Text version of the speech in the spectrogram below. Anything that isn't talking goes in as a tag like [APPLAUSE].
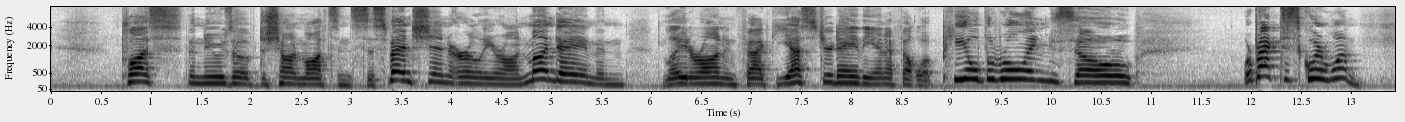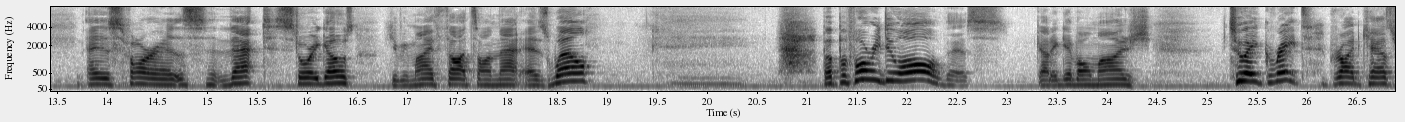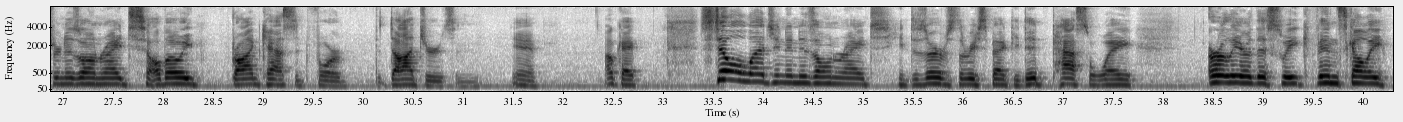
plus the news of Deshaun Watson's suspension earlier on Monday, and then later on, in fact, yesterday, the NFL appealed the ruling, so we're back to square one as far as that story goes. give you my thoughts on that as well. But before we do all this, gotta give homage to a great broadcaster in his own right, although he broadcasted for the Dodgers and yeah, okay. Still a legend in his own right. He deserves the respect. He did pass away earlier this week. Vin Scully,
